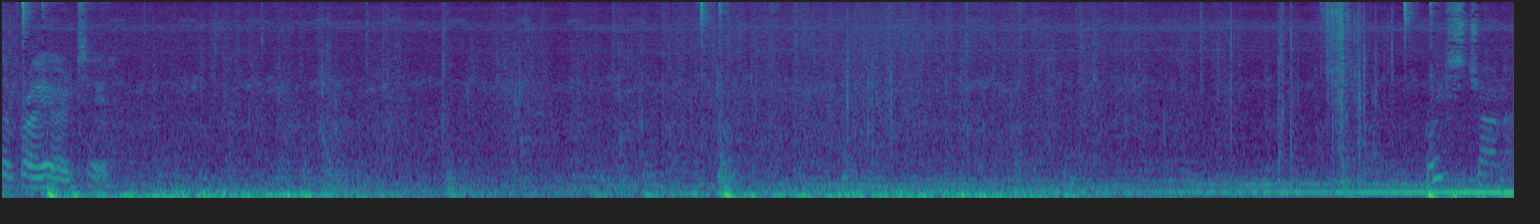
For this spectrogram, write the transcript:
is a priority. Where's Jonah?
